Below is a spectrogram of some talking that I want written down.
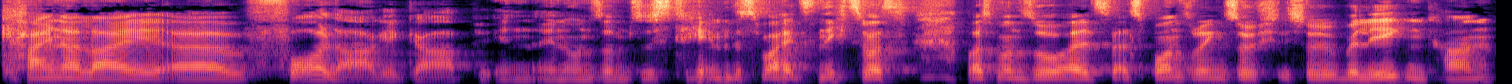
keinerlei äh, Vorlage gab in, in unserem System. Das war jetzt nichts, was, was man so als, als Sponsoring so, so überlegen kann,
